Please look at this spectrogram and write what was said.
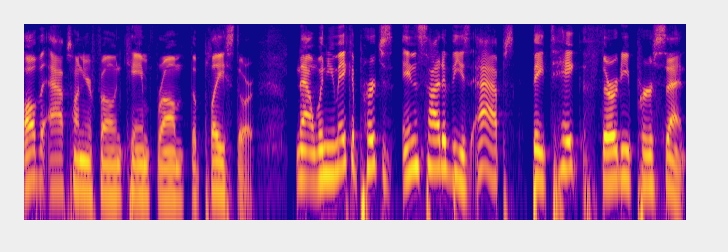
all the apps on your phone came from the Play Store. Now, when you make a purchase inside of these apps, they take 30%.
